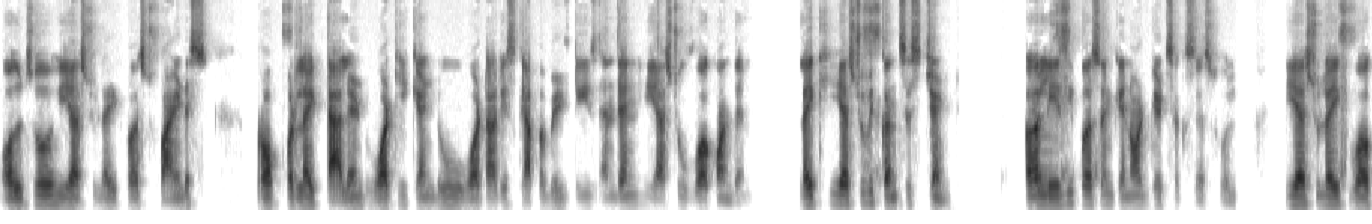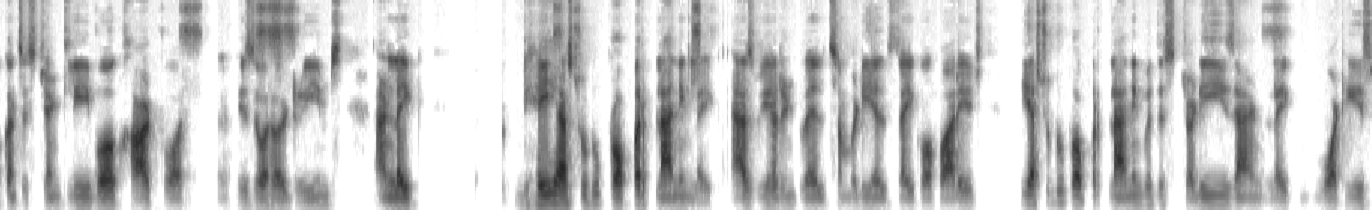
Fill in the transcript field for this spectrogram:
Also, he has to like first find his proper like talent, what he can do, what are his capabilities, and then he has to work on them. Like he has to be consistent. A lazy person cannot get successful. He has to like work consistently, work hard for his or her dreams, and like he has to do proper planning like as we are in 12th somebody else like of our age he has to do proper planning with his studies and like what he is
